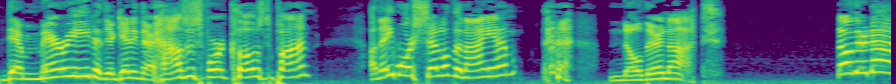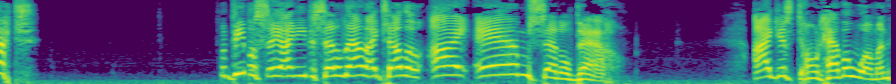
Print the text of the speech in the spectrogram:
they're married and they're getting their houses foreclosed upon. Are they more settled than I am? no, they're not. No, they're not. When people say I need to settle down, I tell them I am settled down. I just don't have a woman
